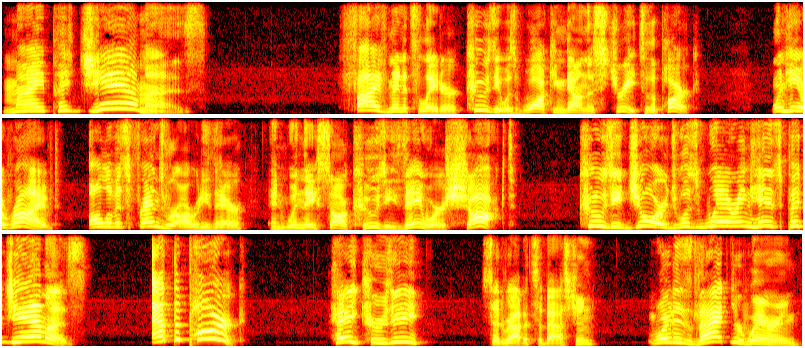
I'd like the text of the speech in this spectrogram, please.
my pajamas. Five minutes later, Koozy was walking down the street to the park. When he arrived, all of his friends were already there, and when they saw Koozy, they were shocked. Koozy George was wearing his pajamas at the park. Hey, Koozy, said Rabbit Sebastian. What is that you're wearing?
